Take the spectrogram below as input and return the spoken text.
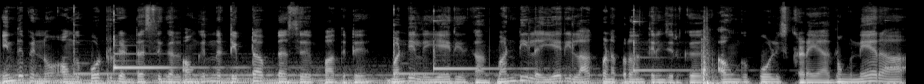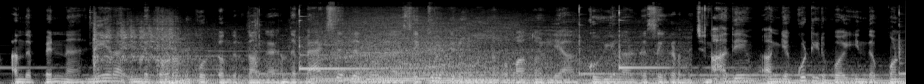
இந்த பெண்ணும் அவங்க போட்டிருக்க ட்ரெஸ்ஸுகள் அவங்க இருந்த டிப்டாப் ட்ரெஸ் பார்த்துட்டு வண்டியில ஏறி இருக்காங்க. வண்டியில ஏறி லாக் பண்ணப்பறம் தான் தெரிஞ்சிருக்கு அவங்க போலீஸ் கிடையாது. அவங்க நேரா அந்த பெண்ணை நேரா இந்த கவர்மெண்ட் கூப்பிட்டு வந்திருக்காங்க. அந்த பேக் சைட்ல உள்ள செக்யூரிட்டி ரூம் பார்த்தோம் இல்லையா? குவியலா ட்ரெஸ் கிடந்துச்சு அதே அங்க கூட்டிட்டு போய் இந்த பொன்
